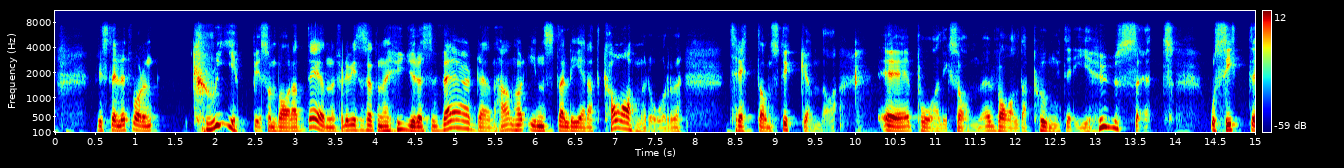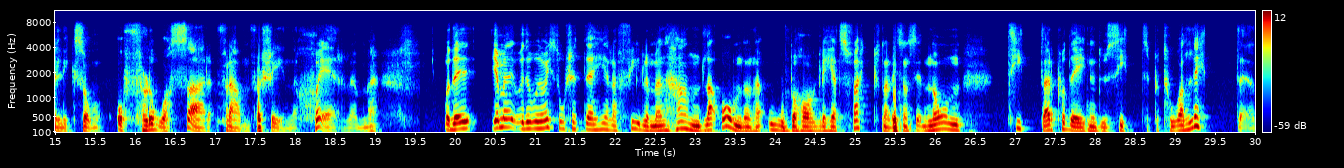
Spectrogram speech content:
Istället var den creepy som bara den. För det visar sig att den här hyresvärden han har installerat kameror. 13 stycken då. Eh, på liksom valda punkter i huset. Och sitter liksom och flåsar framför sin skärm. Och det, ja, men det var i stort sett det hela filmen handlade om. Den här obehaglighetsfaktorn. Liksom, någon tittar på dig när du sitter på toaletten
